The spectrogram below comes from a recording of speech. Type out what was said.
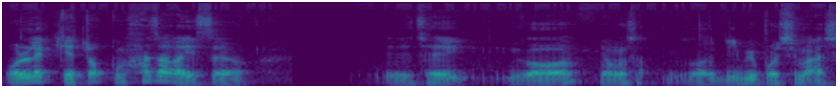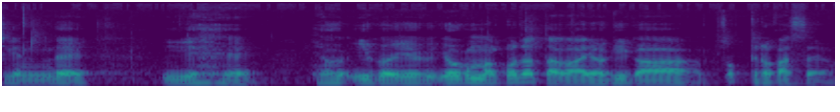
원래 게 조금 하자가 있어요. 예, 제 이거 영상 이거 리뷰 보시면 아시겠는데 이게 여, 이거 이- 이것만 꽂았다가 여기가 쏙 들어갔어요.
